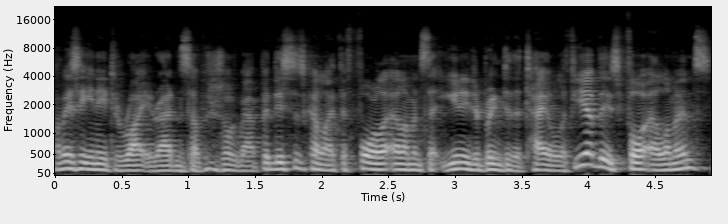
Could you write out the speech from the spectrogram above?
Obviously, you need to write your ad and stuff, which we'll talk about, but this is kind of like the four elements that you need to bring to the table. If you have these four elements,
